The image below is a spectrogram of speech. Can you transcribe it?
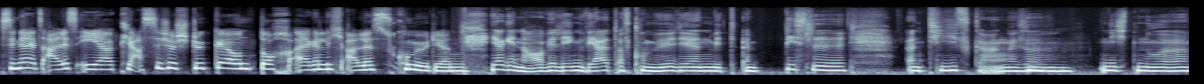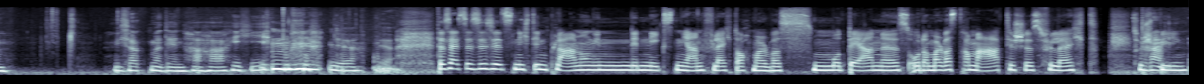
Sind ja jetzt alles eher klassische Stücke und doch eigentlich alles Komödien. Ja, genau. Wir legen Wert auf Komödien mit ein bisschen an Tiefgang. Also mhm. nicht nur wie sagt man den, haha, hihi. Ja, ja. Das heißt, es ist jetzt nicht in Planung, in den nächsten Jahren vielleicht auch mal was Modernes oder mal was Dramatisches vielleicht zu Dra spielen.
